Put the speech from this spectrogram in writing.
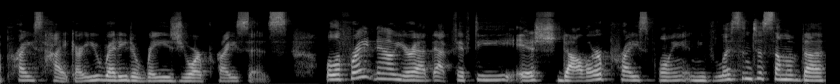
a price hike? Are you ready to raise your prices? Well, if right now you're at that 50-ish dollar price point and you've listened to some of the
